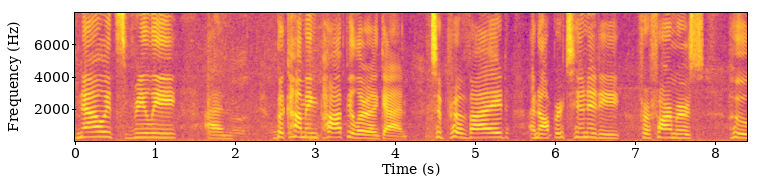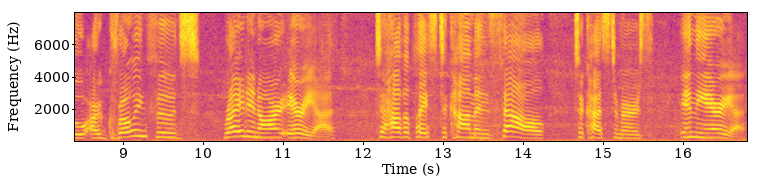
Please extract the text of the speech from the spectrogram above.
now it's really um, becoming popular again to provide an opportunity for farmers who are growing foods right in our area to have a place to come and sell to customers in the area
